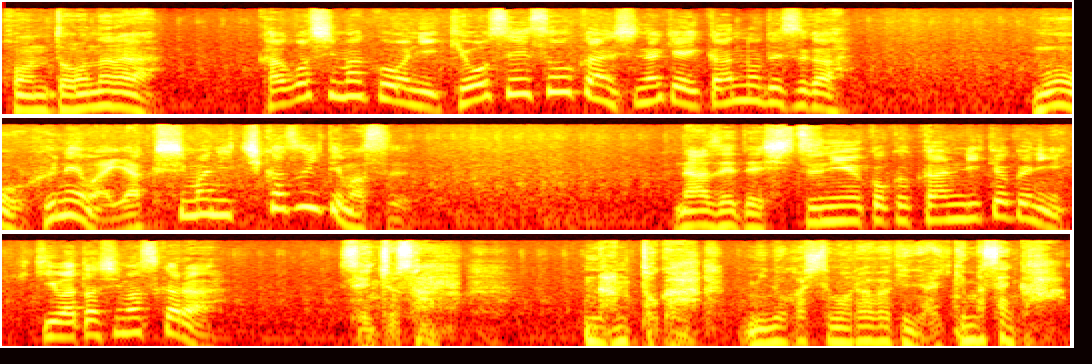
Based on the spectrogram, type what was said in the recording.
本当なら鹿児島港に強制送還しなきゃいかんのですがもう船は屋久島に近づいてます。なぜで出入国管理局に引き渡しますから。船長さんなんとか見逃してもらうわけにはいきませんか？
